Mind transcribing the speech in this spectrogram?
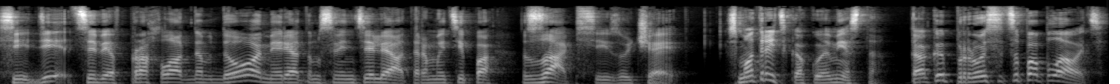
Сидит себе в прохладном доме рядом с вентилятором и типа записи изучает. Смотрите, какое место. Так и просится поплавать.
